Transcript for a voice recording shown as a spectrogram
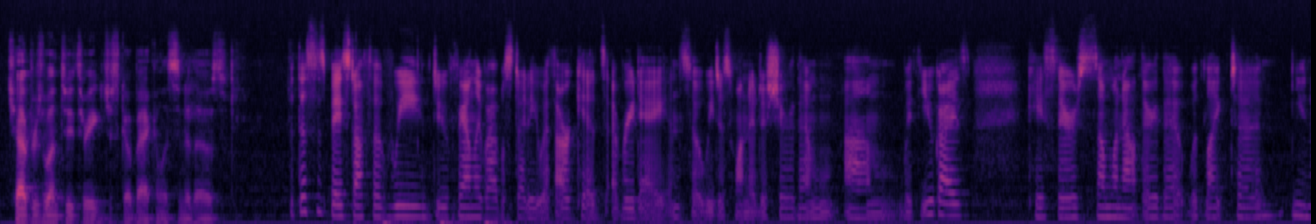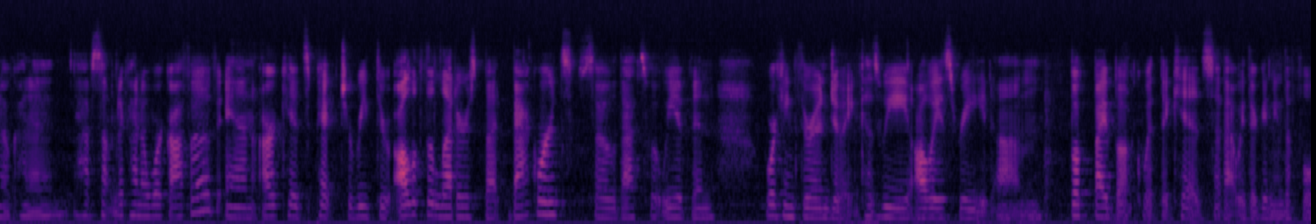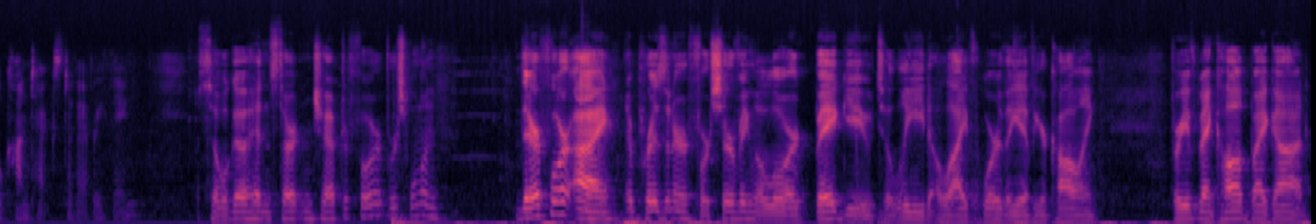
chapters one through three, just go back and listen to those. But this is based off of we do family Bible study with our kids every day, and so we just wanted to share them um, with you guys case there's someone out there that would like to, you know, kind of have something to kind of work off of. And our kids pick to read through all of the letters but backwards, so that's what we have been working through and doing because we always read um, book by book with the kids, so that way they're getting the full context of everything. So we'll go ahead and start in chapter 4, verse 1. Therefore, I, a prisoner for serving the Lord, beg you to lead a life worthy of your calling, for you've been called by God.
